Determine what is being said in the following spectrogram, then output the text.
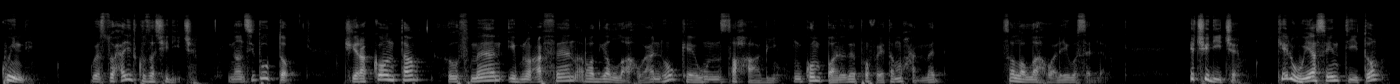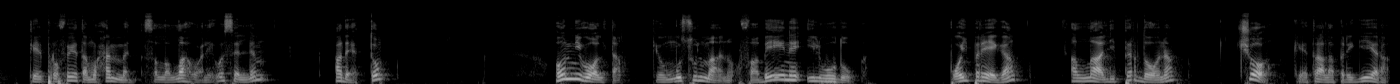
Quindi, questo hadith cosa ci dice? Innanzitutto ci racconta Uthman ibn Affan radiallahu anhu che è un sahabi, un compagno del profeta Muhammad sallallahu alaihi wasallam e ci dice che lui ha sentito che il profeta Muhammad sallallahu alaihi wasallam ha detto ogni volta che un musulmano fa bene il wudu poi prega Allah gli perdona ciò che è tra la preghiera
